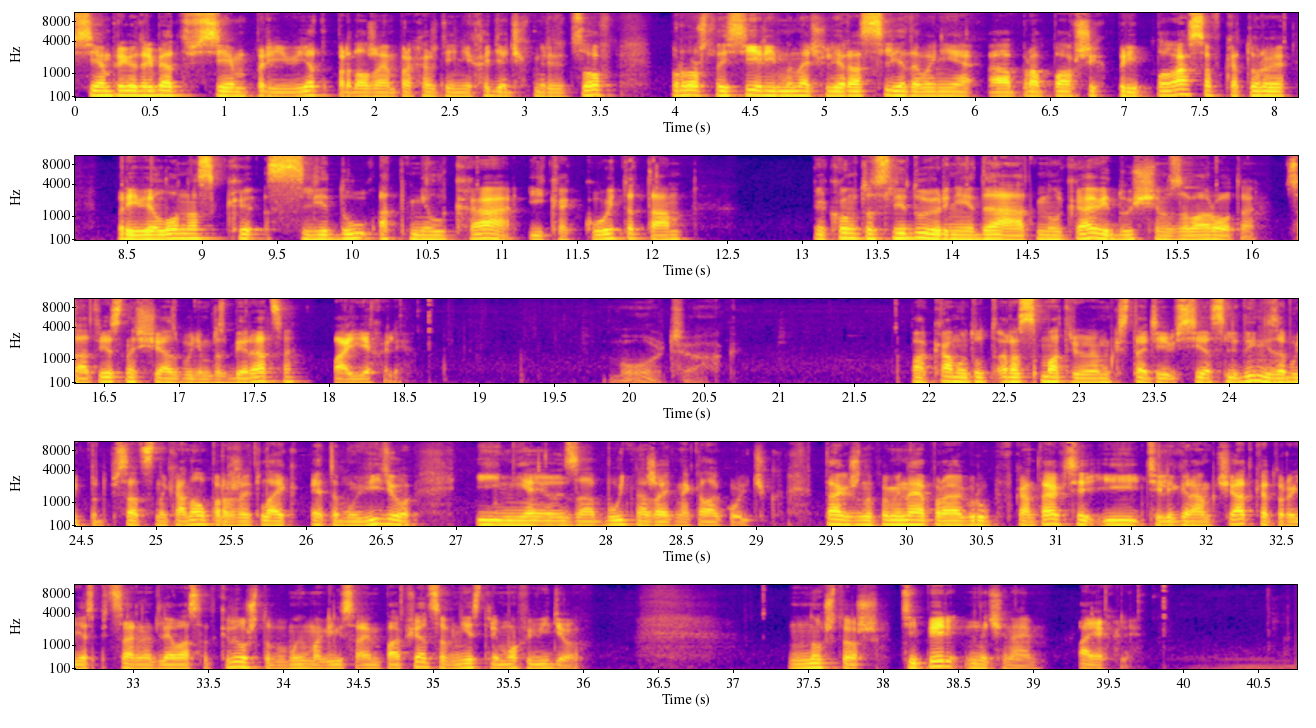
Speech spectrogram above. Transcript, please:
Всем привет, ребят, всем привет. Продолжаем прохождение ходячих мертвецов. В прошлой серии мы начали расследование о пропавших припасов, которое привело нас к следу от мелка и какой-то там... Какому-то следу, вернее, да, от мелка, ведущим за ворота. Соответственно, сейчас будем разбираться. Поехали. Talk. Пока мы тут рассматриваем, кстати, все следы, не забудь подписаться на канал, прожать лайк этому видео и не забудь нажать на колокольчик. Также напоминаю про группу ВКонтакте и Телеграм-чат, который я специально для вас открыл, чтобы мы могли с вами пообщаться вне стримов и видео. Ну что ж, теперь начинаем. Поехали.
